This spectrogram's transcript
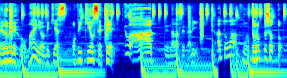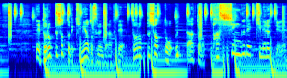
メドベレフを前におびきやすおびき寄せて、うわーってならせたり、あとはもうドロップショット。で、ドロップショットで決めようとするんじゃなくて、ドロップショットを打った後のパッシングで決めるっていうね、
